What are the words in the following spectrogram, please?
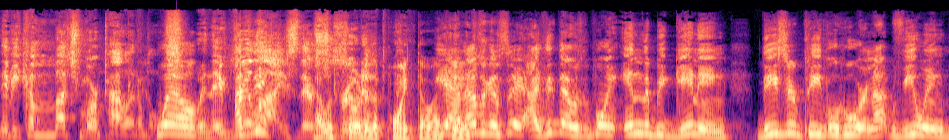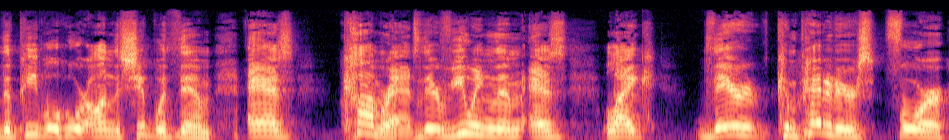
they become much more palatable. Well, when they realize they're That was sort of the point, though. I yeah, think. that was gonna say. I think that was the point in the beginning. These are people who are not viewing the people who are on the ship with them as comrades. They're viewing them as like they're competitors for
